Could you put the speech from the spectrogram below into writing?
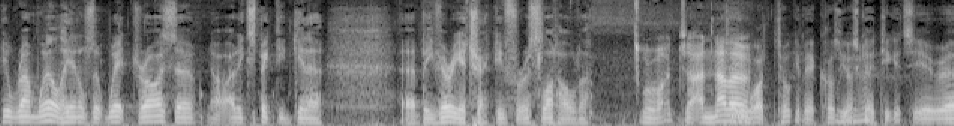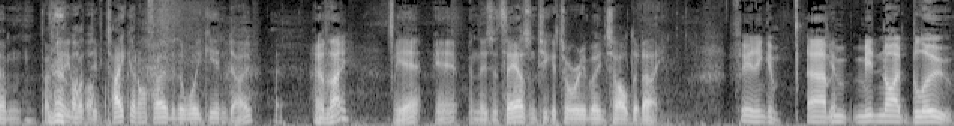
he'll run well. Handles it wet, dry, so I'd expect he'd get a uh, be very attractive for a slot holder. All right, uh, Tell another. you what, talk about Kosciuszko tickets here. Um, I tell you what, they've taken off over the weekend, Dave. Have they? Yeah, yeah, and there's a thousand tickets already been sold today. Fair dinkum. Um, Midnight Blue,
